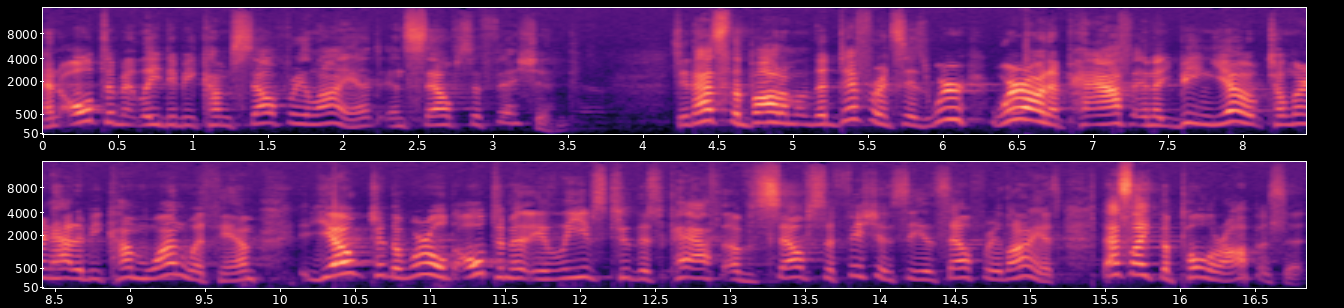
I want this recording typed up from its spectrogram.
and ultimately to become self reliant and self sufficient. See, that's the bottom. Of the difference is we're, we're on a path and being yoked to learn how to become one with Him. Yoked to the world ultimately leads to this path of self sufficiency and self reliance. That's like the polar opposite.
